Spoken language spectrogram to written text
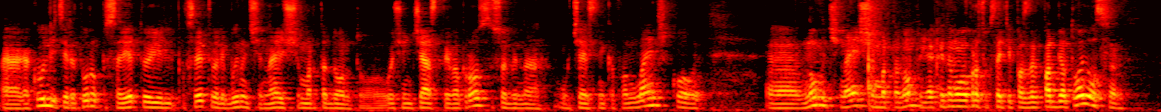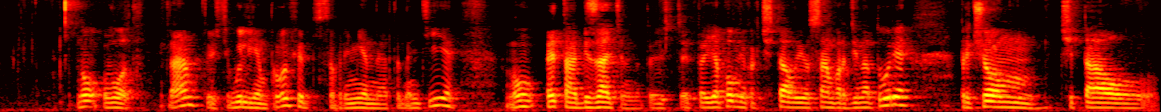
А, какую литературу посоветовали, посоветовали бы начинающему ортодонту? Очень частый вопрос, особенно участников онлайн-школы. А, ну, начинающему ортодонту, я к этому вопросу, кстати, подготовился. Ну, вот, да, то есть Уильям Профит, современная ортодонтия, ну, это обязательно. То есть это, я помню, как читал ее сам в ординатуре, причем читал,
